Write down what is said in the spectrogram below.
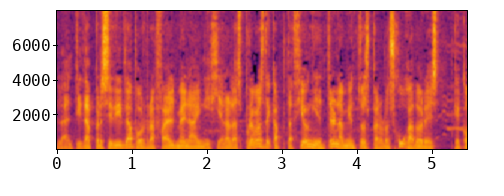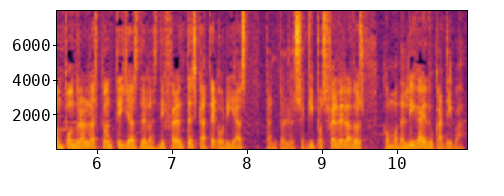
La entidad presidida por Rafael Mena iniciará las pruebas de captación y entrenamientos para los jugadores que compondrán las plantillas de las diferentes categorías, tanto en los equipos federados como de liga educativa.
